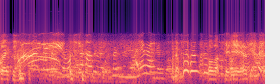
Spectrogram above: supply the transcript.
Say something. Hi. What's your husband's oh, that's hideous.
